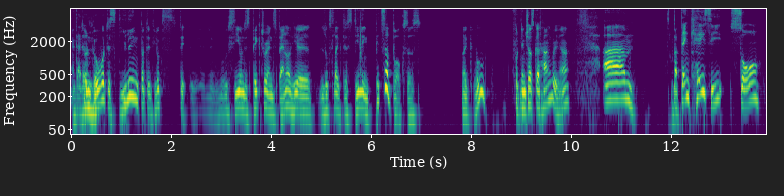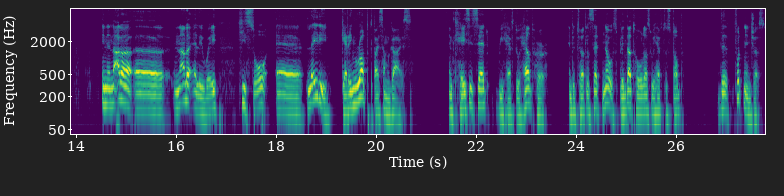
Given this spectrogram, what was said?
And I don't know what they're stealing, but it looks, we see on this picture in this panel here, it looks like they're stealing pizza boxes. Like, ooh, foot ninjas got hungry, huh? Um, but then Casey saw in another, uh, another alleyway, he saw a lady getting robbed by some guys. And Casey said, we have to help her. And the turtle said, no, Splinter told us we have to stop the foot ninjas.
